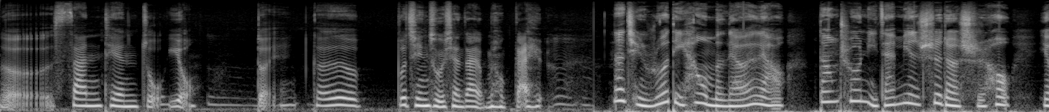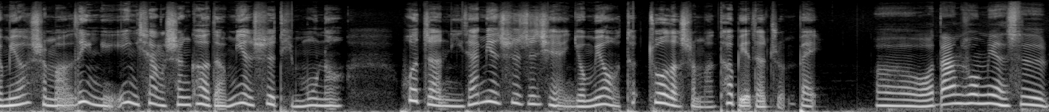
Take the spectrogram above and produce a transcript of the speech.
了三天左右，嗯、对。可是不清楚现在有没有改。嗯、那请 Rudy 和我们聊一聊，当初你在面试的时候，有没有什么令你印象深刻的面试题目呢？或者你在面试之前有没有特做了什么特别的准备？呃，我当初面试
